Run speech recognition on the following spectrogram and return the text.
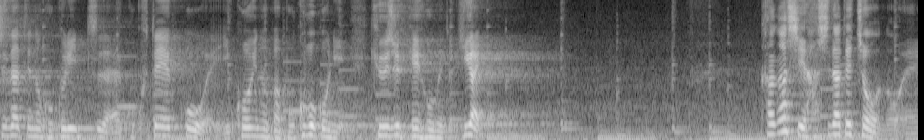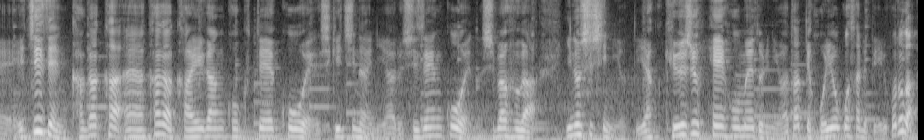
橋立の国立国定公園憩いの場ボコボコに90平方メートル被害。加賀市橋立町の、えー、越前加賀か加賀海岸国定公園敷地内にある自然公園の芝生がイノシシによって約90平方メートルにわたって掘り起こされていることが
